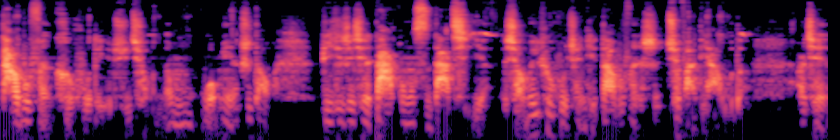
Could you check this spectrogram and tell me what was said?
大部分客户的一个需求。那么我们也知道，比起这些大公司、大企业，小微客户群体大部分是缺乏抵押物的，而且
